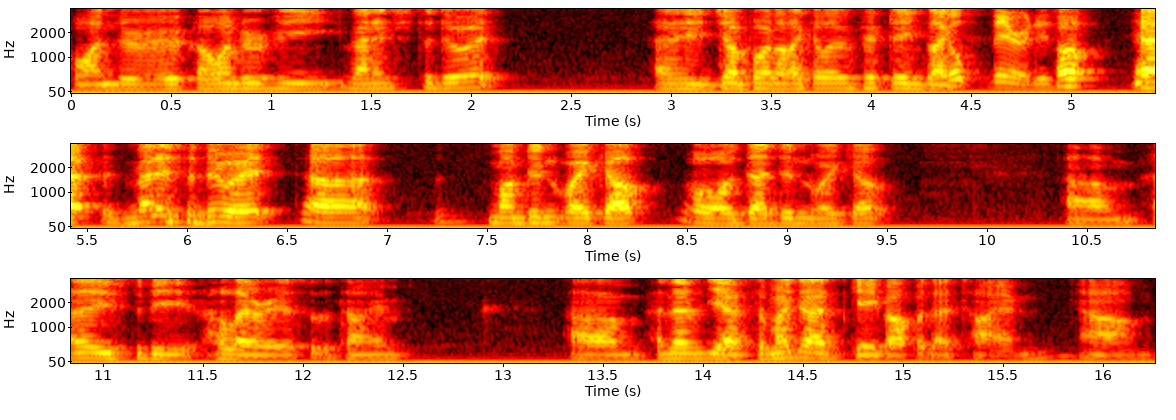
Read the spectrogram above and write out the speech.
I wonder, I wonder if he managed to do it. And he'd jump on at like eleven fifteen, like, Oh, there it is. Oh, yeah, managed to do it. Uh, Mum didn't wake up, or Dad didn't wake up. Um, and it used to be hilarious at the time. Um, and then, yeah, so my dad gave up at that time. Um,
